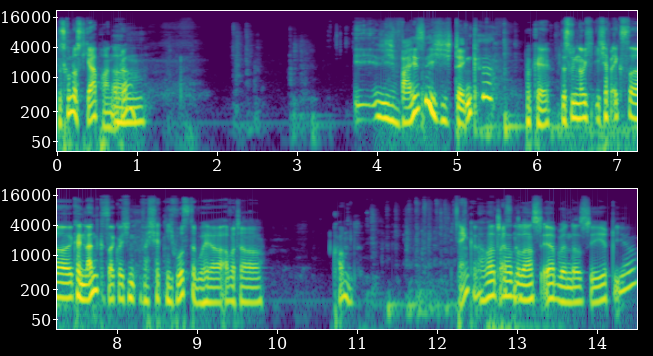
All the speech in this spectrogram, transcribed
Das kommt aus Japan, oder? Ähm, ich weiß nicht, ich denke. Okay. Deswegen habe ich, ich habe extra kein Land gesagt, weil ich, weil ich halt nicht wusste, woher Avatar kommt. Ich denke. Avatar The Last Airbender Serie?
